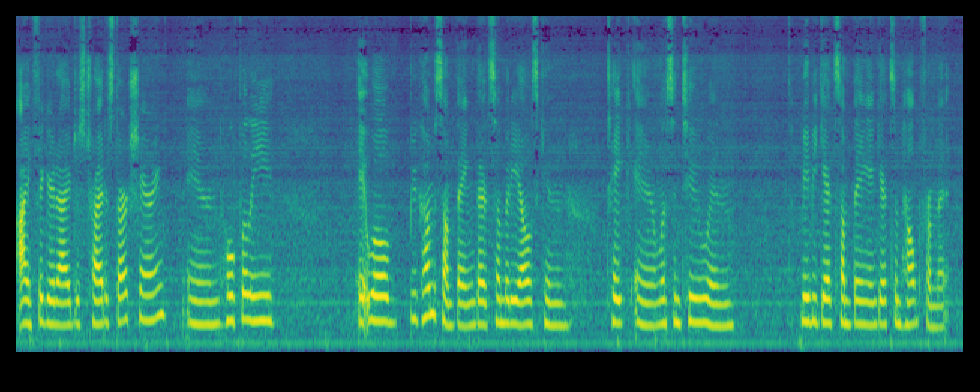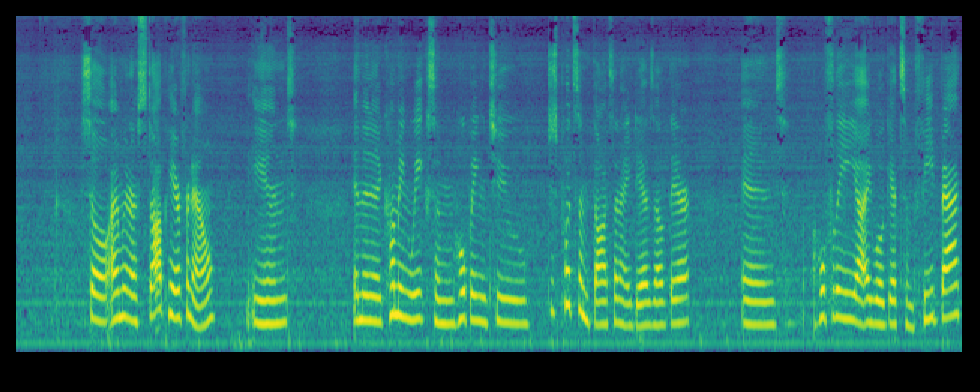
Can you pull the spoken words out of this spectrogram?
I figured I'd just try to start sharing, and hopefully, it will become something that somebody else can take and listen to and maybe get something and get some help from it. So I'm going to stop here for now, and in the coming weeks, I'm hoping to just put some thoughts and ideas out there, and hopefully, I will get some feedback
